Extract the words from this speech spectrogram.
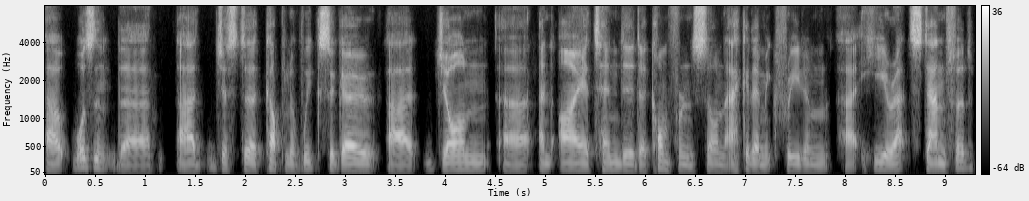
uh, wasn't there? Uh, just a couple of weeks ago, uh, John uh, and I attended a conference on academic freedom uh, here at Stanford.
